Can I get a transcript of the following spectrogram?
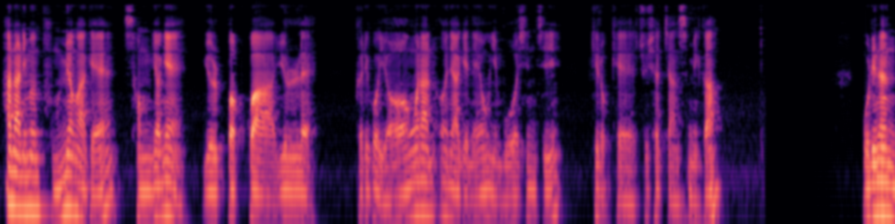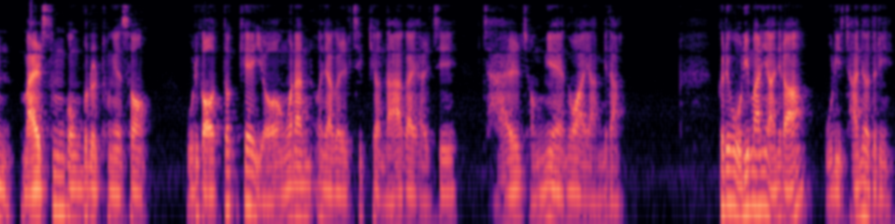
하나님은 분명하게 성경의 율법과 율례 그리고 영원한 언약의 내용이 무엇인지 기록해 주셨지 않습니까? 우리는 말씀 공부를 통해서 우리가 어떻게 영원한 언약을 지켜 나아가야 할지 잘 정리해 놓아야 합니다. 그리고 우리만이 아니라 우리 자녀들이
